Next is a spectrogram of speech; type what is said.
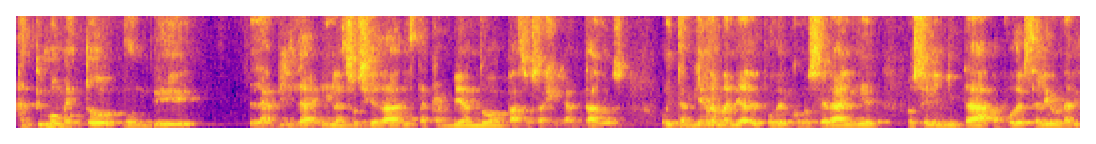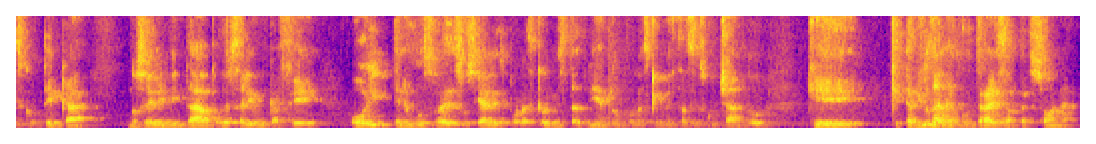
ante un momento donde la vida y la sociedad está cambiando a pasos agigantados. Hoy también la manera de poder conocer a alguien no se limita a poder salir a una discoteca, no se limita a poder salir a un café, Hoy tenemos redes sociales por las que hoy me estás viendo, por las que hoy me estás escuchando, que, que te ayudan a encontrar esa persona,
